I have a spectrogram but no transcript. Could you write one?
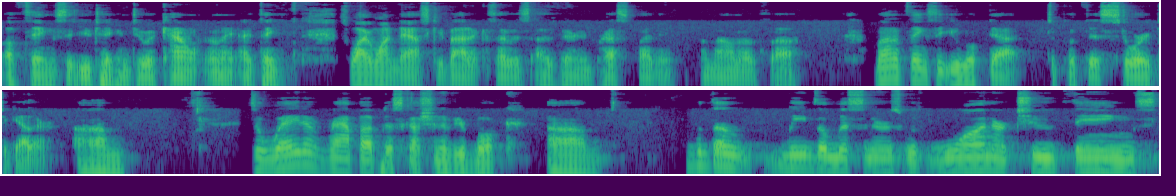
of things that you take into account, and I, I think that's why I wanted to ask you about it because I was I was very impressed by the amount of uh, amount of things that you looked at to put this story together. Um, as a way to wrap up discussion of your book, um, would the, leave the listeners with one or two things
